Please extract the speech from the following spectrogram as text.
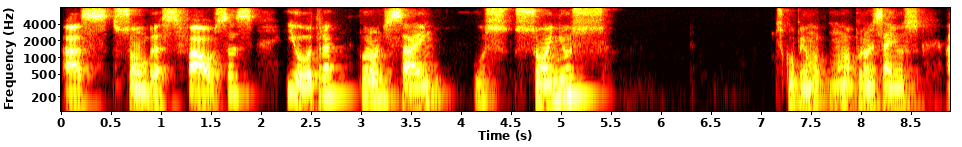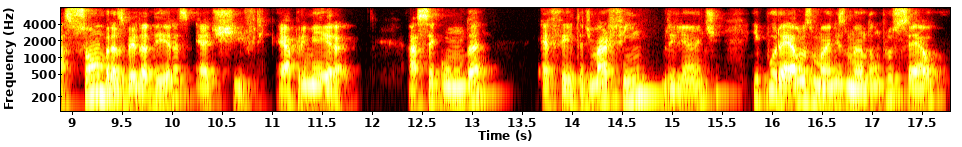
as sombras falsas e outra por onde saem os sonhos. Desculpem, uma, uma por onde saem os, as sombras verdadeiras é a de chifre, é a primeira. A segunda é feita de marfim brilhante e por ela os manes mandam para o céu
